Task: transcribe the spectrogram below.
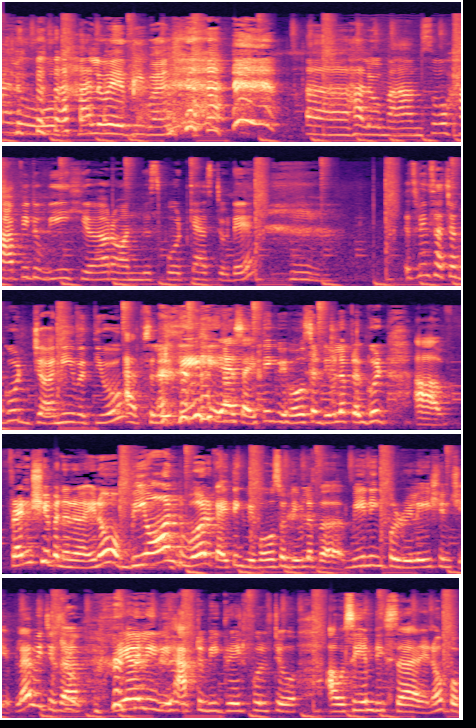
Hello. Hello everyone. Uh, hello ma'am. So happy to be here on this podcast today. Hmm. It's been such a good journey with you. absolutely yes i think we've also developed a good uh, friendship and uh, you know beyond work i think we've also developed a meaningful relationship like, which is a really we have to be grateful to our cmd sir you know for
